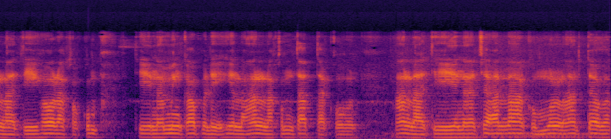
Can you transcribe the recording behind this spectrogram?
alladzi khalaqakum. Tina min qablihi la'allakum tattaqun alladzina ja'ala kumul adha wa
